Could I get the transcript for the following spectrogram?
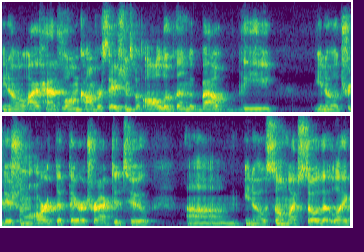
you know, I've had long conversations with all of them about the, you know, traditional art that they're attracted to. Um, you know, so much so that like,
